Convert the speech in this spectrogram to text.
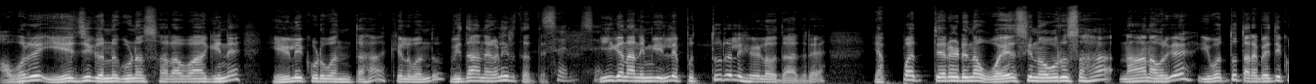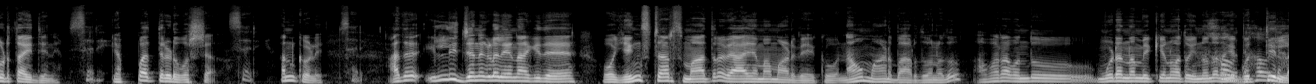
ಅವರೇ ಏಜಿಗೆ ಅನುಗುಣಸರವಾಗಿಯೇ ಹೇಳಿಕೊಡುವಂತಹ ಕೆಲವೊಂದು ವಿಧಾನಗಳಿರ್ತದೆ ಈಗ ನಾನು ನಿಮಗೆ ಇಲ್ಲೇ ಪುತ್ತೂರಲ್ಲಿ ಹೇಳೋದಾದ್ರೆ ಎಪ್ಪತ್ತೆರಡಿನ ವಯಸ್ಸಿನವರು ಸಹ ನಾನು ಅವ್ರಿಗೆ ಇವತ್ತು ತರಬೇತಿ ಕೊಡ್ತಾ ಇದ್ದೀನಿ. ಸರಿ. ಎಪ್ಪತ್ತೆರಡು ವರ್ಷ. ಸರಿ. ಅನ್ಕೊಳ್ಳಿ. ಸರಿ. ಆದರೆ ಇಲ್ಲಿ ಜನಗಳಲ್ಲಿ ಏನಾಗಿದೆ ಓ ಯಂಗ್ಸ್ಟರ್ಸ್ ಮಾತ್ರ ವ್ಯಾಯಾಮ ಮಾಡಬೇಕು ನಾವು ಮಾಡಬಾರ್ದು ಅನ್ನೋದು ಅವರ ಒಂದು ಮೂಢನಂಬಿಕೆನೋ ಅಥವಾ ಇನ್ನೊಂದು ನನಗೆ ಗೊತ್ತಿಲ್ಲ.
